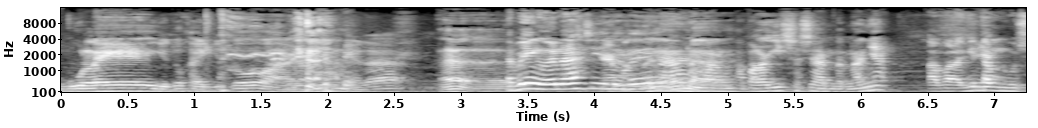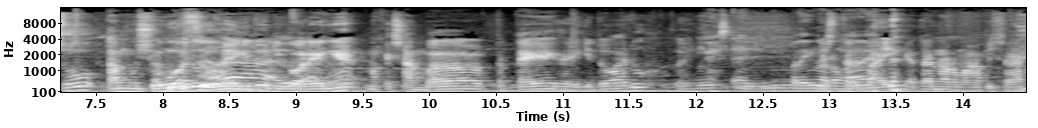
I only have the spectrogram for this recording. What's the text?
gule gitu kayak gitu ini ternyata Heeh. Tapi ngeunah sih emang Benar. emang apalagi sasian ternanya Apalagi Iya. tambusu. tamusu Tamusu. aduh kayak gitu digorengnya pakai sambal pete kayak gitu aduh Guys, anjing paling normal. terbaik kata normal pisan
